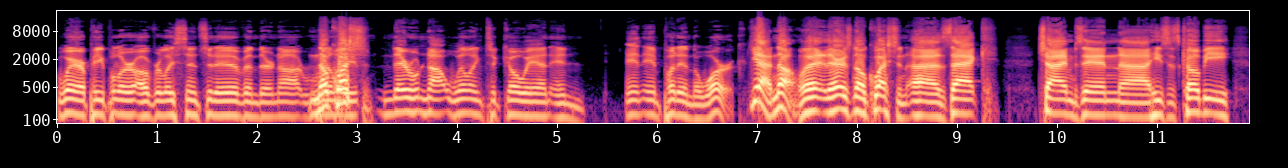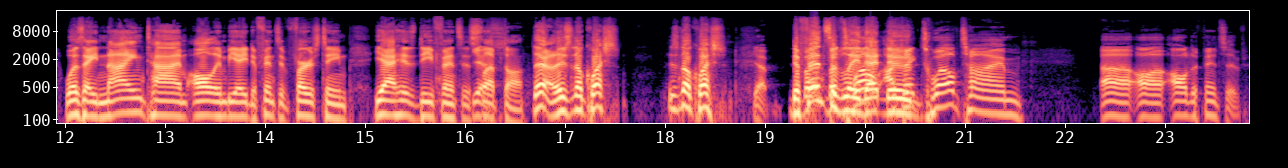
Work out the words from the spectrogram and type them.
Where people are overly sensitive and they're not No really- question. they're not willing to go in and and, and put in the work. Yeah, no, there's no question. Uh, Zach chimes in. Uh, he says Kobe was a nine-time All NBA defensive first team. Yeah, his defense is Yes. slept on. There, there's no question. There's no question. Yep. Defensively, But- but 12 that dude. I think twelve time uh, all, all defensive.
